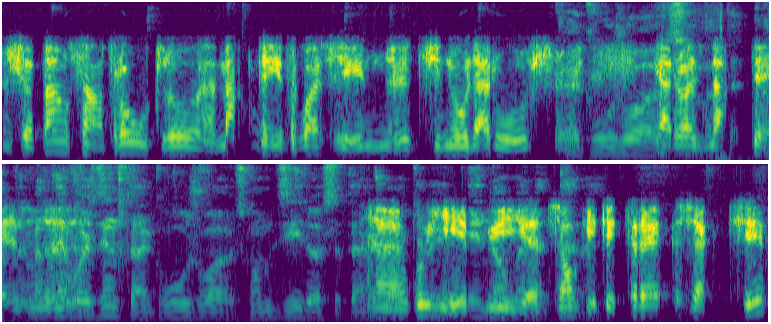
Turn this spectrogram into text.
Je pense, entre autres, là, à Martin Voisine, euh, Dino Larouche, euh, joueur. Carole Martel. Martin Voisine, c'est un gros joueur. Ce qu'on me dit, là, c'est un joueur oui, et puis, disons qu'il était très actif.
